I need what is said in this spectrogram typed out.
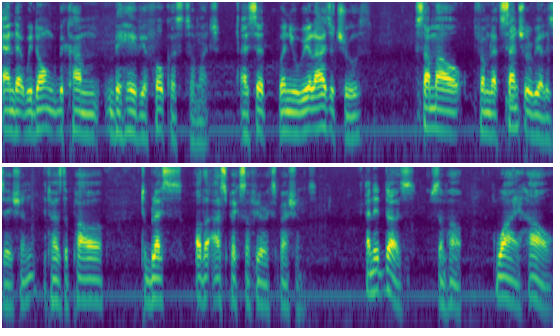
and that we don't become behavior focused so much. I said, when you realize the truth, somehow from that central realization, it has the power to bless other aspects of your expressions. And it does, somehow. Why? How?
